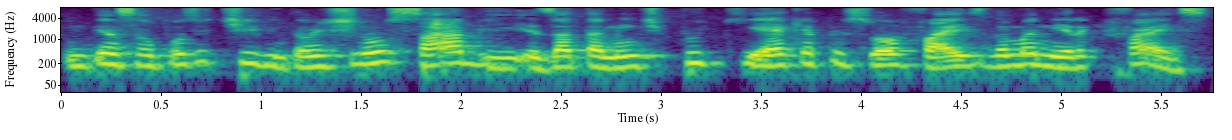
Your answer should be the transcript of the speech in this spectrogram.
intenção positiva, então a gente não sabe exatamente por que é que a pessoa faz da maneira que faz.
